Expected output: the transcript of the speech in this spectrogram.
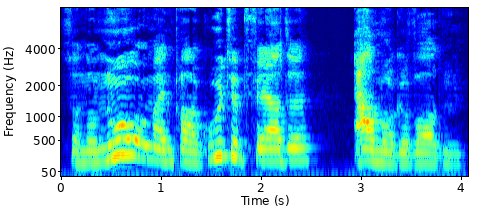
sondern nur um ein paar gute Pferde ärmer geworden.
